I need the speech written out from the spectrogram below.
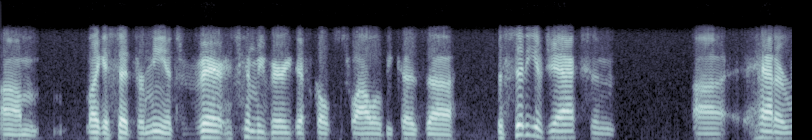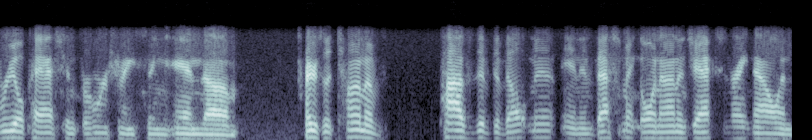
um, like I said, for me, it's very it's going to be very difficult to swallow because uh, the city of Jackson uh, had a real passion for horse racing, and um, there's a ton of positive development and investment going on in Jackson right now, and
